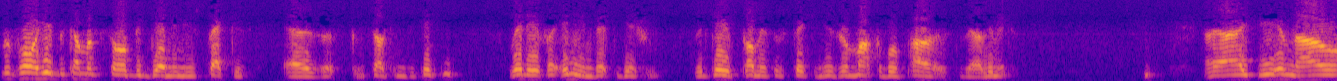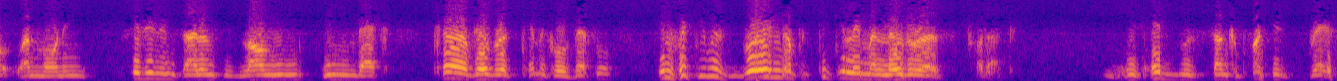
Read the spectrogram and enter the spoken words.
before he had become absorbed again in his practice as a consulting detective, ready for any investigation that gave promise of stretching his remarkable powers to their limit. I, I see him now, one morning, sitting in silence, his long, thin back curved over a chemical vessel in which he was brewing a particularly malodorous product. His head was sunk upon his breast.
